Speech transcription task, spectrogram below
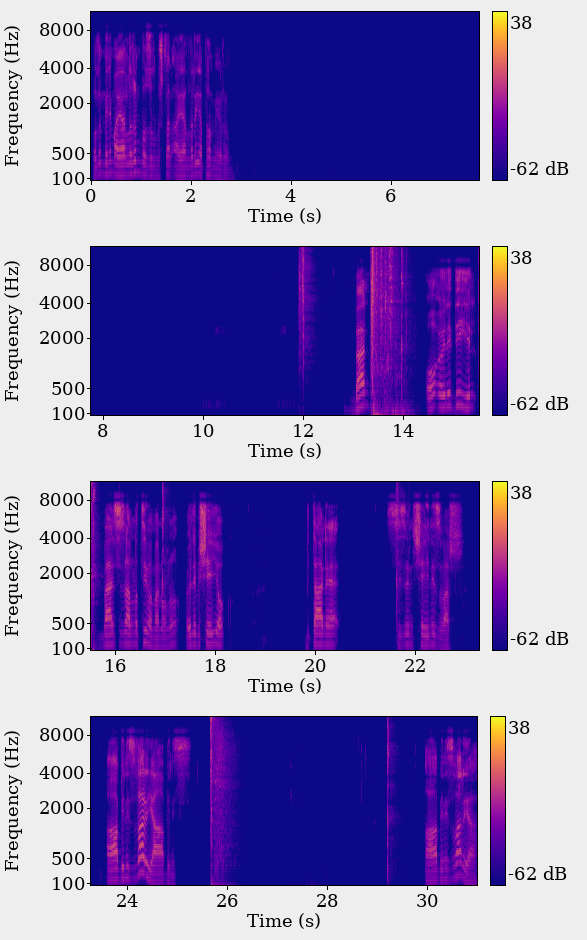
Oğlum benim ayarlarım bozulmuş lan. Ayarları yapamıyorum. Ben o öyle değil. Ben size anlatayım hemen onu. Öyle bir şey yok. Bir tane sizin şeyiniz var. Abiniz var ya abiniz. Abiniz var ya.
